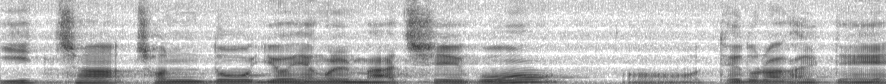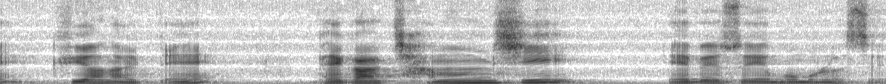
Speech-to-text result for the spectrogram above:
2차 전도 여행을 마치고 어, 되돌아갈 때 귀환할 때 배가 잠시 에베소에 머물렀어요.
